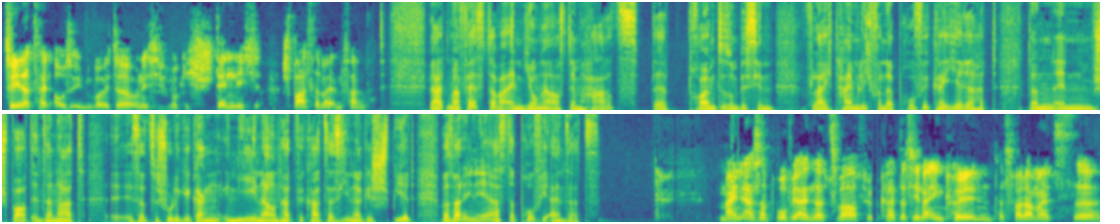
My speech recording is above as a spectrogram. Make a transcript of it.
zu jeder Zeit ausüben wollte und ich wirklich ständig Spaß dabei empfand. Wir halten mal fest, da war ein Junge aus dem Harz, der träumte so ein bisschen vielleicht heimlich von der Profikarriere, hat dann im Sportinternat, äh, ist er zur Schule gegangen in Jena und hat für Karl Jena gespielt. Was war denn Ihr erster Profieinsatz? Mein erster Profieinsatz war für Karl Jena in Köln. Das war damals äh,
